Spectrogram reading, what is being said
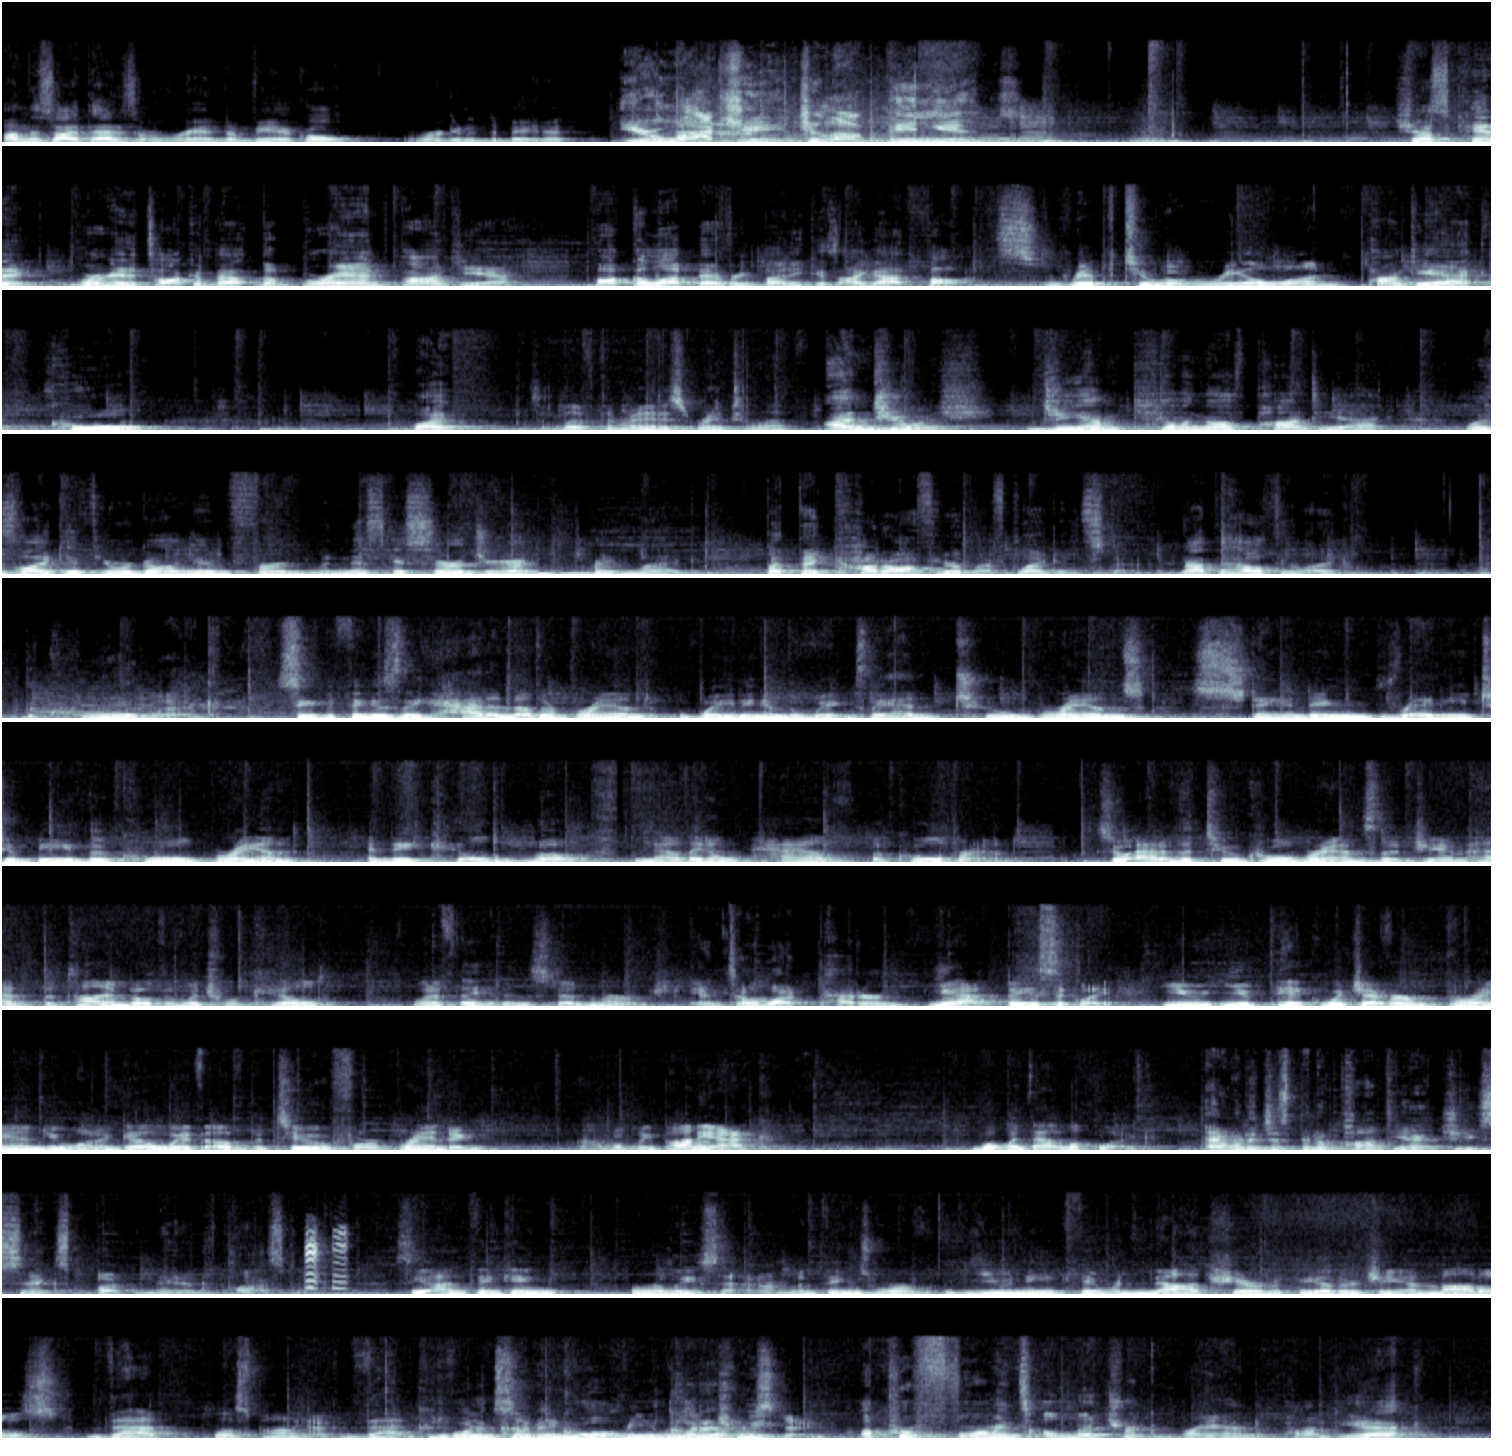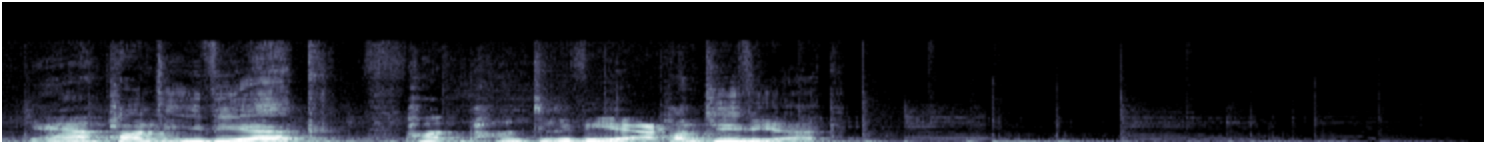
On this iPad is a random vehicle. We're gonna debate it. You're watching Jalopinions. Just kidding. We're gonna talk about the brand Pontiac. Buckle up, everybody, because I got thoughts. Rip to a real one. Pontiac, cool. What? Is it left and right? Is it right to left? I'm Jewish. GM killing off Pontiac was like if you were going in for meniscus surgery on your right leg, but they cut off your left leg instead. Not the healthy leg, the cruel leg. See, the thing is, they had another brand waiting in the wings. They had two brands standing ready to be the cool brand, and they killed both. Now they don't have a cool brand. So out of the two cool brands that GM had at the time, both of which were killed, what if they had instead merged? Into what, Paturn? Yeah, basically. You, you pick whichever brand you want to go with of the two for branding, probably Pontiac. What would that look like? That would have just been a Pontiac G6, but made out of plastic. See, I'm thinking early Saturn, when things were unique, they were not shared with the other GM models. That plus Pontiac, that could have Well, been it could have something been cool. really Couldn't we- interesting. a performance electric brand, Pontiac? Yeah, Pontiac? Pon- Pontiviac. Pontiviac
